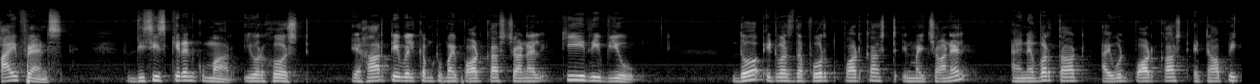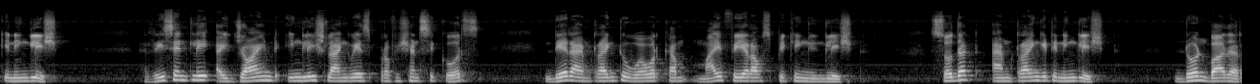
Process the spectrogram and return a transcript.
Hi friends, this is Kiran Kumar, your host. A hearty welcome to my podcast channel Key Review. Though it was the fourth podcast in my channel, I never thought I would podcast a topic in English. Recently, I joined English language proficiency course. There, I am trying to overcome my fear of speaking English. So that I am trying it in English. Don't bother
